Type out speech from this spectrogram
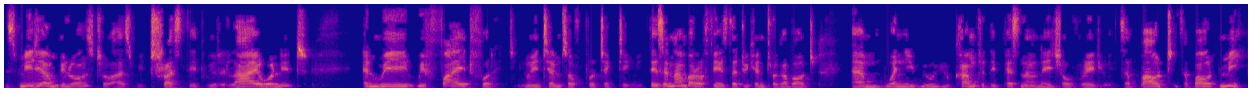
this medium belongs to us, we trust it, we rely on it, and we, we fight for it, you know, in terms of protecting it. There's a number of things that we can talk about um, when you, you come to the personal nature of radio. It's about it's about me.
